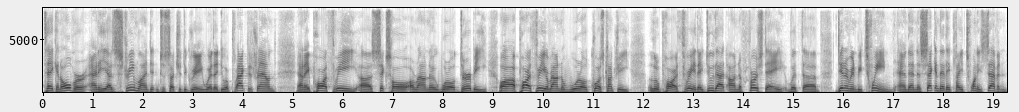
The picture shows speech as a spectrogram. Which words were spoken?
taken over and he has streamlined it into such a degree where they do a practice round and a par three uh, six hole around the World Derby or a par three around the World Cross Country, little par three. They do that on the first day with uh, dinner in between, and then the second day they play 27.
